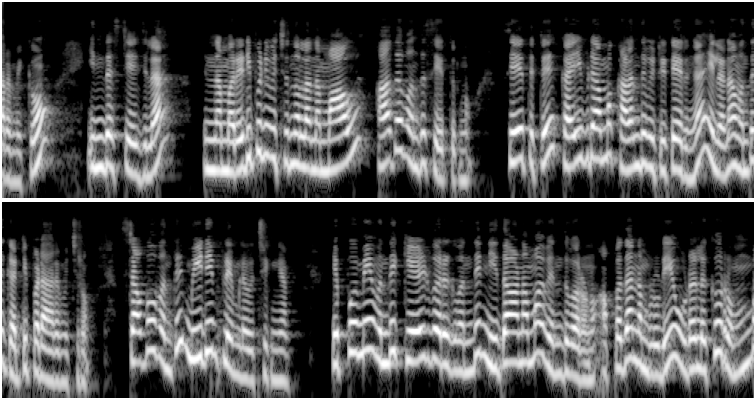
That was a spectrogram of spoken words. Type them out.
ஆரம்பிக்கும். இந்த ஸ்டேஜில் நம்ம ரெடி பண்ணி வச்சிருந்தோம்ல அந்த மாவு அதை வந்து சேர்த்துக்கணும். சேர்த்துட்டு கைவிடாமல் கலந்து விட்டுட்டே இருங்க. இல்லைனா வந்து கட்டிப்பட ஆரம்பிச்சிடும் ஸ்டவ்வை வந்து மீடியம் ஃப்ளேமில் வச்சுக்கோங்க. எப்போவுமே வந்து கேழ்வரகு வந்து நிதானமாக வெந்து வரணும். அப்போ தான் நம்மளுடைய உடலுக்கு ரொம்ப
